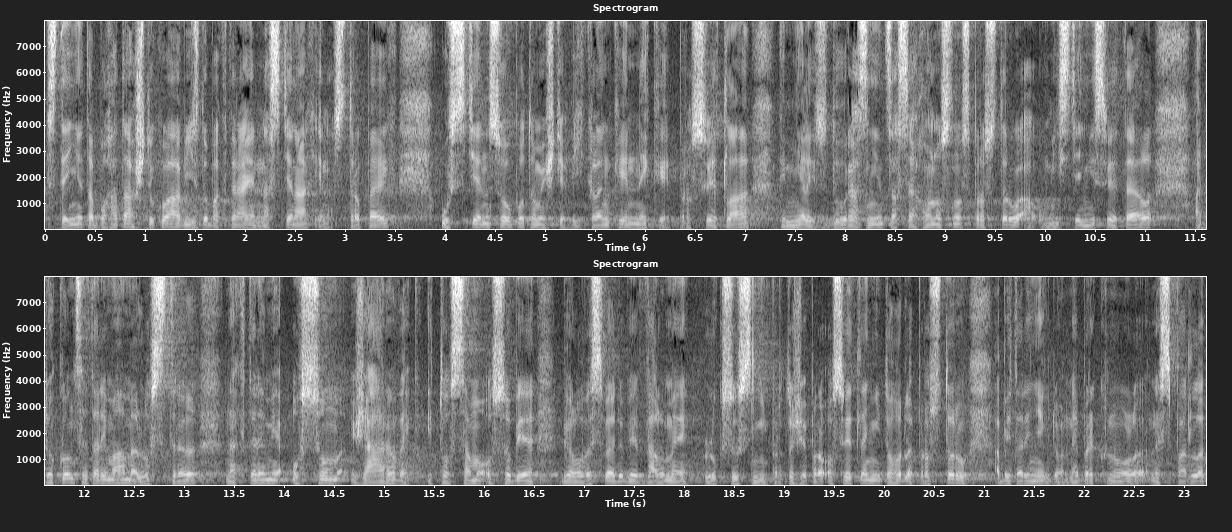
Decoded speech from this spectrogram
stejně ta bohatá štuková výzdoba, která je na stěnách i na stropech. U stěn jsou potom ještě výklenky, niky pro světla, ty měly zdůraznit zase honosnost prostoru a umístění světel. A dokonce tady máme lustr, na kterém je os osm žárovek. I to samo o sobě bylo ve své době velmi luxusní, protože pro osvětlení tohohle prostoru, aby tady někdo nebrknul, nespadl,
